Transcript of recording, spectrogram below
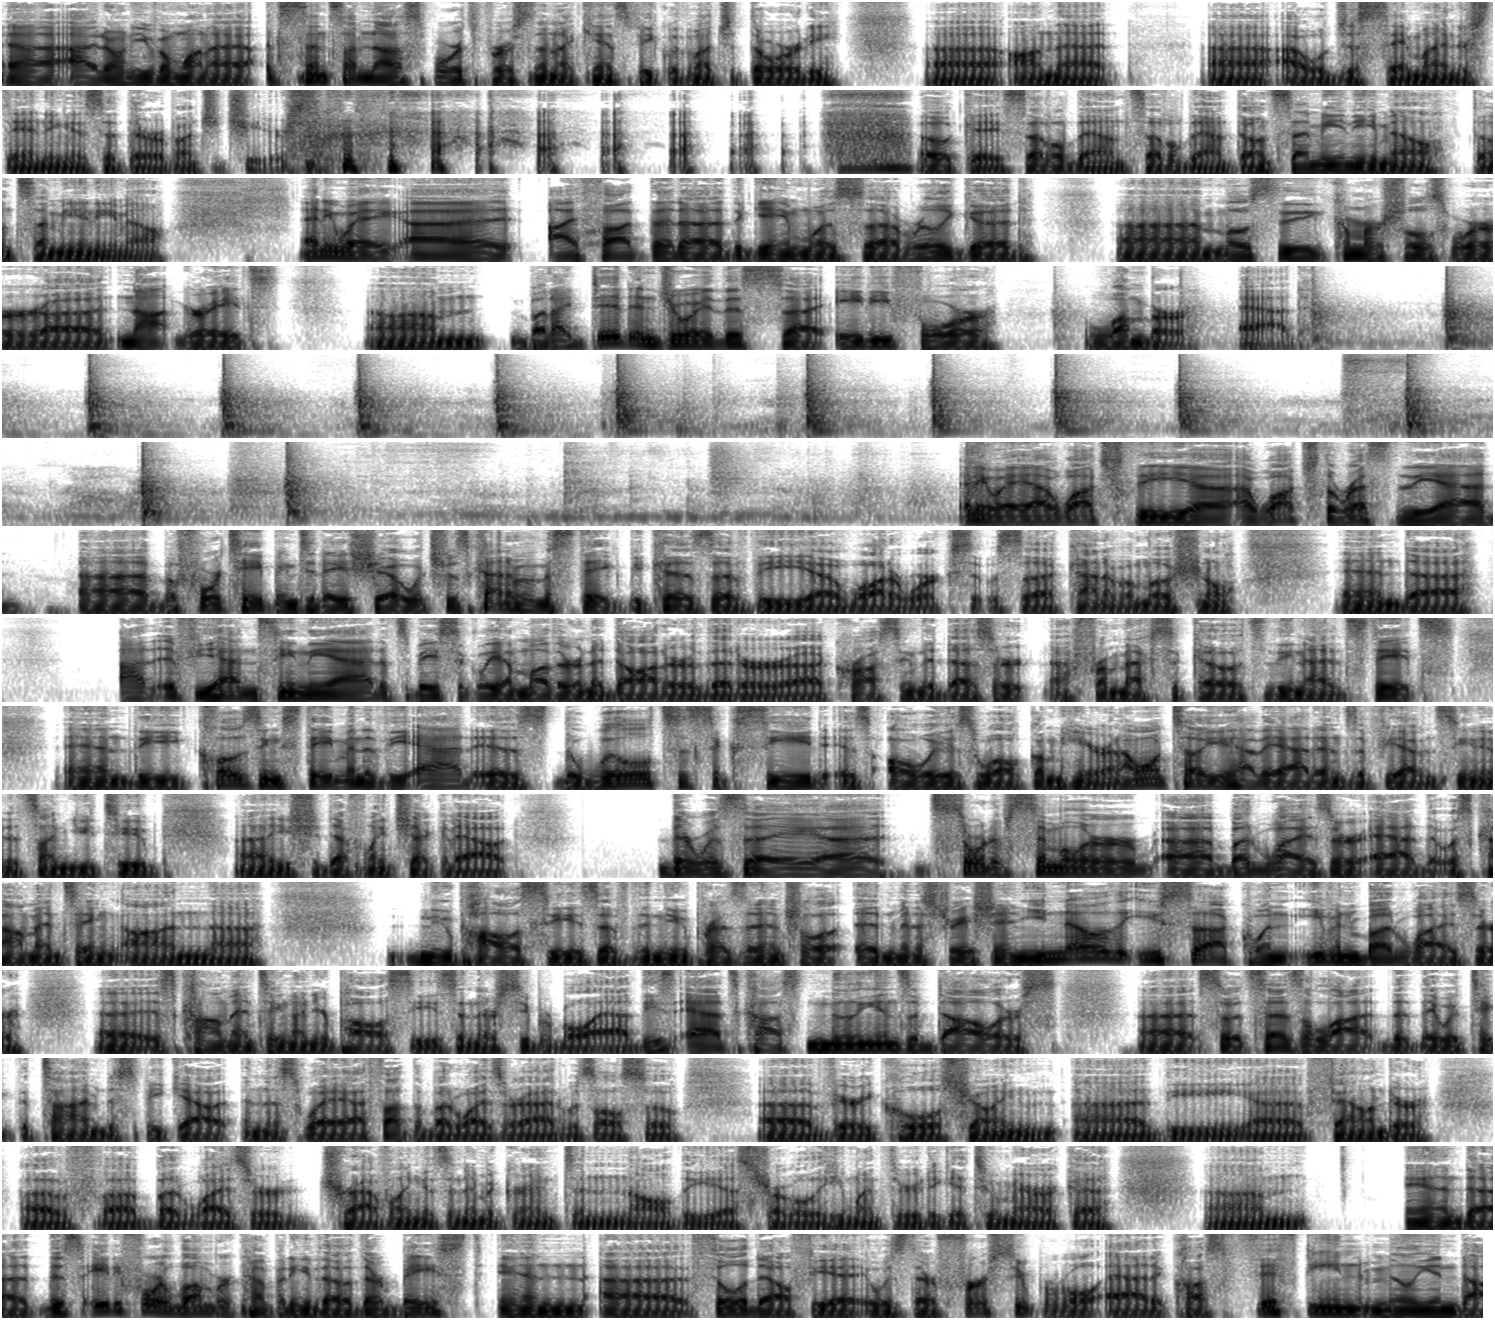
uh, I don't even want to, since I'm not a sports person and I can't speak with much authority uh, on that. Uh, I will just say my understanding is that they're a bunch of cheaters. okay, settle down, settle down. Don't send me an email. Don't send me an email. Anyway, uh, I thought that uh, the game was uh, really good. Most of the commercials were not great, um, but I did enjoy this uh, 84 lumber ad. Anyway, I watched the uh, I watched the rest of the ad uh, before taping today's show, which was kind of a mistake because of the uh, waterworks. It was uh, kind of emotional, and uh, if you hadn't seen the ad, it's basically a mother and a daughter that are uh, crossing the desert from Mexico to the United States. And the closing statement of the ad is the will to succeed is always welcome here. And I won't tell you how the ad ends if you haven't seen it. It's on YouTube. you should definitely check it out there was a uh, sort of similar uh, Budweiser ad that was commenting on uh, new policies of the new presidential administration. You know that you suck when even Budweiser uh, is commenting on your policies in their Super Bowl ad. These ads cost millions of dollars. Uh, so it says a lot that they would take the time to speak out in this way. I thought the Budweiser ad was also uh, very cool, showing the founder of uh, Budweiser traveling as an immigrant and all the uh, struggle that he went through to get to America. Um, and uh, this 84 Lumber Company, though, they're based in uh, Philadelphia. It was their first Super Bowl ad. It cost $15 million.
